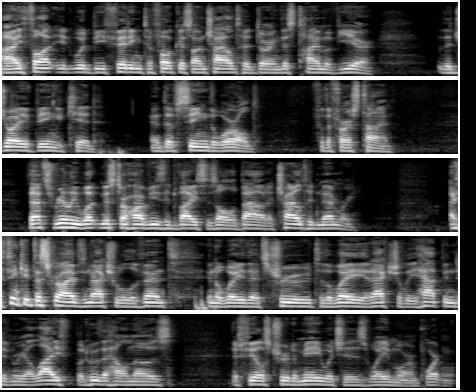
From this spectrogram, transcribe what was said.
I thought it would be fitting to focus on childhood during this time of year, the joy of being a kid, and of seeing the world for the first time. That's really what Mr. Harvey's advice is all about a childhood memory. I think it describes an actual event in a way that's true to the way it actually happened in real life, but who the hell knows? It feels true to me, which is way more important.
